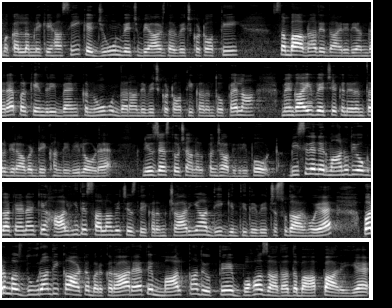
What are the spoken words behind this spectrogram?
ਮਕੱਲਮ ਨੇ ਕਿਹਾ ਸੀ ਕਿ ਜੂਨ ਵਿੱਚ ਵਿਆਜ ਦਰ ਵਿੱਚ ਕਟੌਤੀ ਸੰਭਾਵਨਾ ਦੇ ਦਾਇਰੇ ਦੇ ਅੰਦਰ ਹੈ, ਪਰ ਕੇਂਦਰੀ ਬੈਂਕ ਨੂੰ ਦਰਾਂ ਦੇ ਵਿੱਚ ਕਟੌਤੀ ਕਰਨ ਤੋਂ ਪਹਿਲਾਂ ਮਹਿੰਗਾਈ ਵਿੱਚ ਇੱਕ ਨਿਰੰਤਰ ਗਿਰਾਵਟ ਦੇਖਣ ਦੀ ਵੀ ਲੋੜ ਹੈ। ਨਿਊਜ਼ ਡੈਸਕ ਤੋਂ ਚੈਨਲ ਪੰਜਾਬੀ ਦੀ ਰਿਪੋਰਟ। ਬੀਸੀ ਦੇ ਨਿਰਮਾਣ ਉਦਯੋਗ ਦਾ ਕਹਿਣਾ ਹੈ ਕਿ ਹਾਲ ਹੀ ਦੇ ਸਾਲਾਂ ਵਿੱਚ ਇਸ ਦੇ ਕਰਮਚਾਰੀਆਂ ਦੀ ਗਿਣਤੀ ਦੇ ਵਿੱਚ ਸੁਧਾਰ ਹੋਇਆ ਹੈ, ਪਰ ਮਜ਼ਦੂਰਾਂ ਦੀ ਘਾਟ ਬਰਕਰਾਰ ਹੈ ਤੇ ਮਾਲਕਾਂ ਦੇ ਉੱਤੇ ਬਹੁਤ ਜ਼ਿਆਦਾ ਦਬਾਅ ਪਾ ਰਹੀ ਹੈ।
